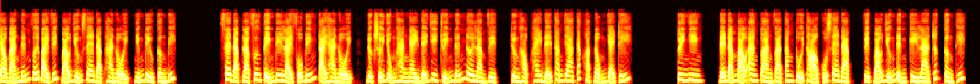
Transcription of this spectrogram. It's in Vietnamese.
Chào bạn đến với bài viết bảo dưỡng xe đạp Hà Nội, những điều cần biết. Xe đạp là phương tiện đi lại phổ biến tại Hà Nội, được sử dụng hàng ngày để di chuyển đến nơi làm việc, trường học hay để tham gia các hoạt động giải trí. Tuy nhiên, để đảm bảo an toàn và tăng tuổi thọ của xe đạp, việc bảo dưỡng định kỳ là rất cần thiết.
